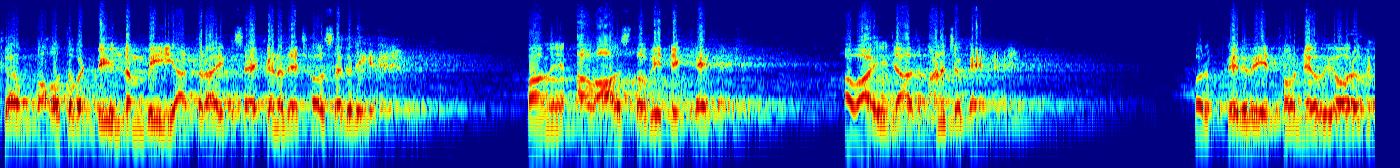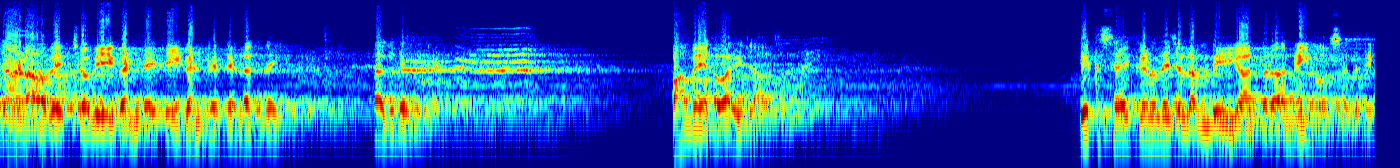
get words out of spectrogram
ਕਿਆ ਬਹੁਤ ਵੱਡੀ, ਲੰਬੀ ਯਾਤਰਾ ਇੱਕ ਸੈਕਿੰਡ ਦੇ ਵਿੱਚ ਹੋ ਸਕਦੀ ਹੈ। ਭਾਵੇਂ ਆਵਾਜ਼ ਤੋਂ ਵੀ ਤਿੱਖੇ ਹੈ, ਹਵਾਈ ਜਹਾਜ਼ ਬਣ ਚੁੱਕੇ ਨੇ। ਪਰ ਫਿਰ ਵੀ ਇਥੋਂ ਨਿਊਯਾਰਕ ਜਾਣਾ ਹੋਵੇ 24 ਘੰਟੇ 30 ਘੰਟੇ ਤੇ ਲੱਗਦੇ ਹੀ ਲੱਗਦੇ ਹੀ ਭਾਵੇਂ ਹਵਾਈ ਜਹਾਜ਼ ਇੱਕ ਸੈਕਿੰਡ ਦੇ ਚ ਲੰਬੀ ਯਾਤਰਾ ਨਹੀਂ ਹੋ ਸਕਦੀ।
